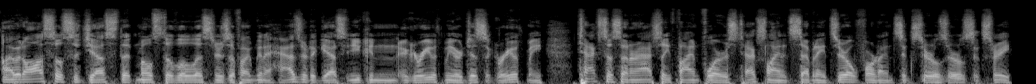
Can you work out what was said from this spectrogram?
I would also suggest that most of the listeners, if I'm going to hazard a guess, and you can agree with me or disagree with me, text us on our Ashley Fine Floors text line at 780-496-0063.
